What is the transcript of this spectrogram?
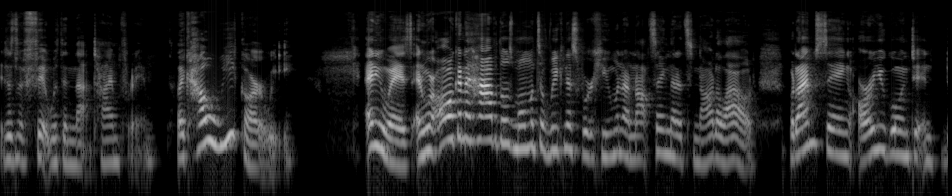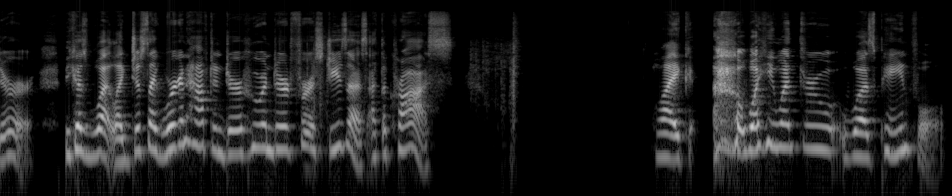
It doesn't fit within that time frame. Like how weak are we? Anyways, and we're all going to have those moments of weakness. We're human. I'm not saying that it's not allowed, but I'm saying, are you going to endure? Because what? Like, just like we're going to have to endure, who endured first? Jesus at the cross. Like, what he went through was painful,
